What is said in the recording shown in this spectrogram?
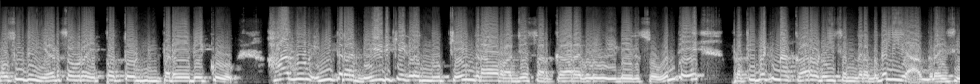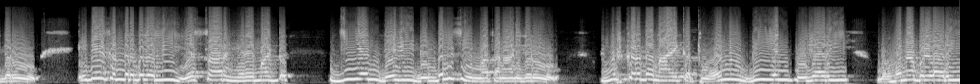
ಮಸೂದೆ ಎರಡ್ ಸಾವಿರ ಇಪ್ಪತ್ತು ಹಿಂಪಡೆಯಬೇಕು. ಹಾಗೂ ಇನ್ನಿತರ ಬೇಡಿಕೆಗಳನ್ನು ಕೇಂದ್ರ, ರಾಜ್ಯ ಸರ್ಕಾರಗಳು ಈಡೇರಿಸುವಂತೆ ಪ್ರತಿಭಟನಾಕಾರರು ಈ ಸಂದರ್ಭದಲ್ಲಿ ಆಗ್ರಹಿಸಿದರು. ಇದೇ ಸಂದರ್ಭದಲ್ಲಿ ಎಸ್ಆರ್ ಹಿರೇಮಠ್, ಜಿಎನ್ ದೇವಿ ಬೆಂಬಲಿಸಿ ಮಾತನಾಡಿದರು. ಮುಷ್ಕರದ ನಾಯಕತ್ವವನ್ನು B N Pujari, Bhavana Ballari,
